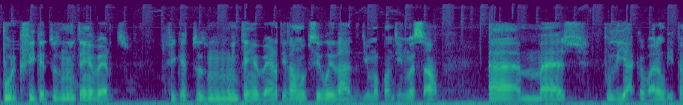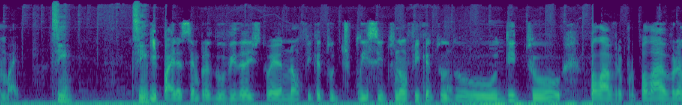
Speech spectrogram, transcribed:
porque fica tudo muito em aberto. Fica tudo muito em aberto e dá uma possibilidade de uma continuação. Uh, mas podia acabar ali também. Sim. Sim. E paira sempre a dúvida, isto é, não fica tudo explícito, não fica tudo dito palavra por palavra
